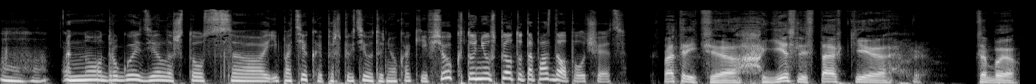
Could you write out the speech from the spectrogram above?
Угу. Но другое дело, что с э, ипотекой перспективы-то у него какие? Все, кто не успел, тот опоздал, получается. Смотрите, если ставки ЦБ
